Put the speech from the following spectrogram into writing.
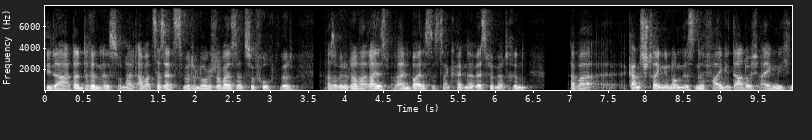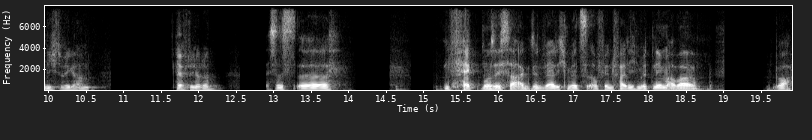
die da dann drin ist und halt aber zersetzt wird und logischerweise dann zur Frucht wird. Also wenn du da reinbeißt, ist dann keine Wespe mehr drin. Aber äh, ganz streng genommen ist eine Feige dadurch eigentlich nicht vegan. Heftig, oder? Es ist äh, ein Fact, muss ich sagen, den werde ich mir jetzt auf jeden Fall nicht mitnehmen, aber ja.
